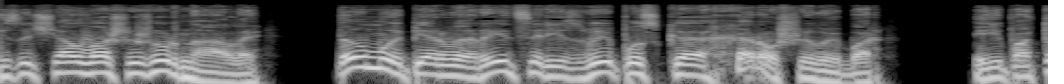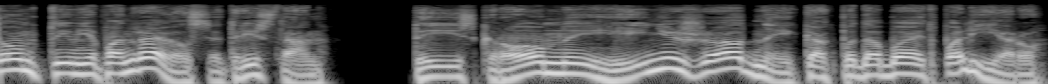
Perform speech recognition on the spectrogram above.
изучал ваши журналы. Думаю, первый рыцарь из выпуска — хороший выбор. И потом ты мне понравился, Тристан. Ты скромный и не жадный, как подобает Польеру.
